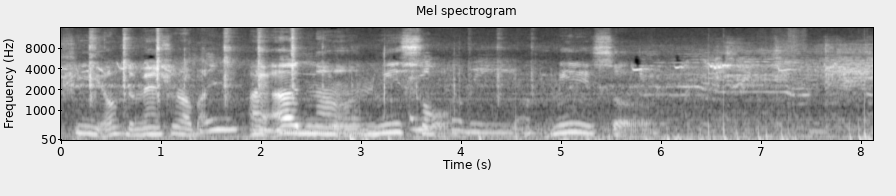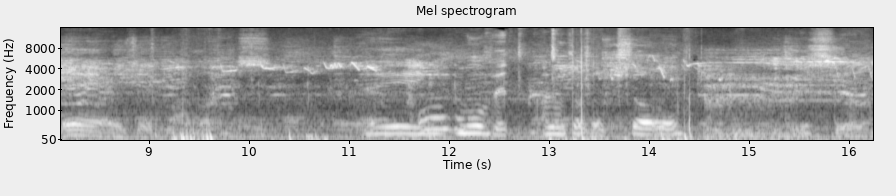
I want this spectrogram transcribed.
three of the mech robot. I add now miso miso. There is it, my. I move it a little bit so this will.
